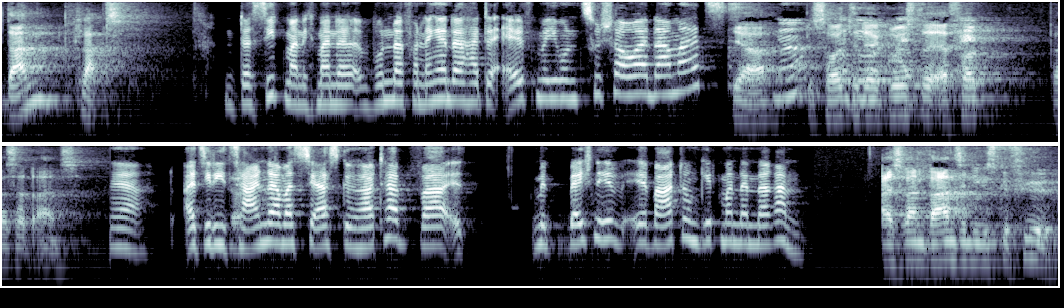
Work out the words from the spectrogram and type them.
Dann klappt's. Und das sieht man. Ich meine, Wunder von Längerde hatte 11 Millionen Zuschauer damals. Ja, ne? bis heute also, der größte Erfolg bei Sat 1. Ja, als ihr die ja. Zahlen damals zuerst gehört habt, war mit welchen Erwartungen geht man denn daran? Es war ein wahnsinniges Gefühl.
